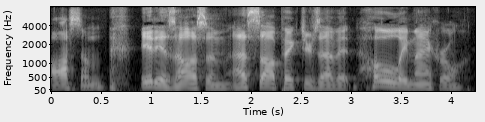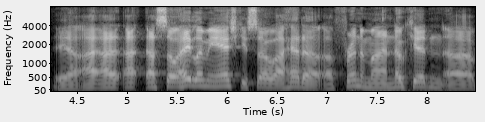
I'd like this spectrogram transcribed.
awesome. It is awesome. I saw pictures of it. Holy mackerel! Yeah, I, I, I so hey, let me ask you. So I had a, a friend of mine, no kidding, uh,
